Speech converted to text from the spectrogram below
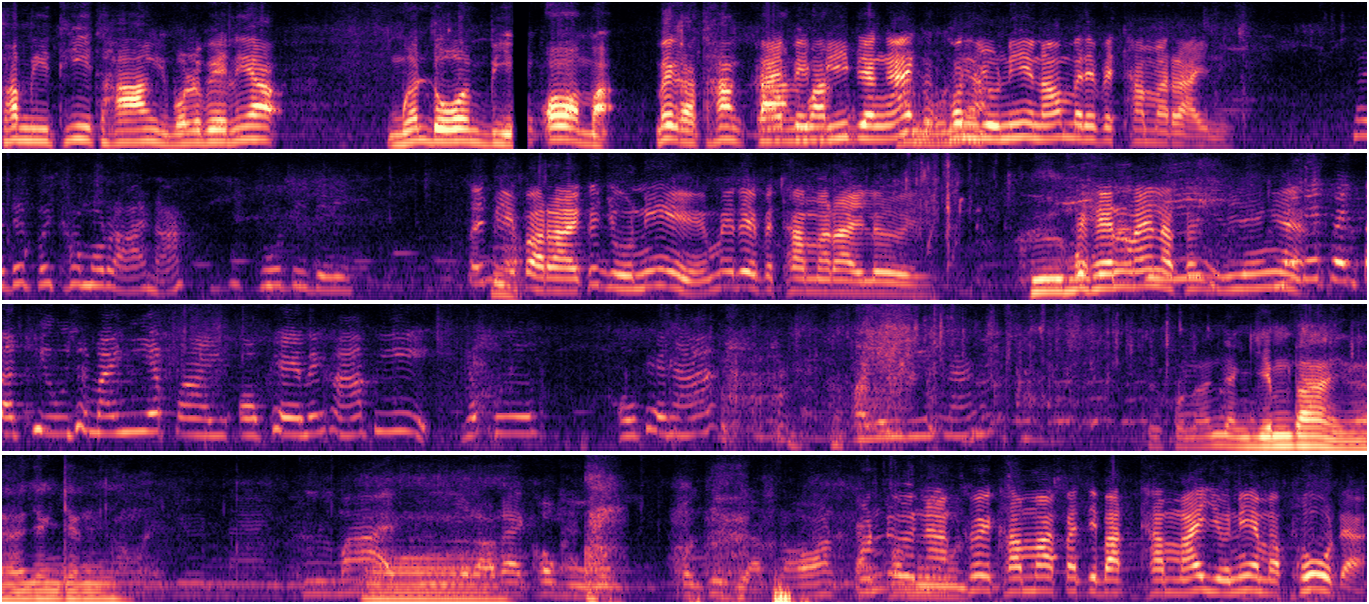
ถ้ามีที่ทางอยู่บริเวณเนี้ย เหมือนโดนบีบอ้อมอะไม่กระทั่งใครการไปวัดบีบยังไงก็คนอยู่นี่เนาะไม่ได้ไปทำอะไรนี่ ไม่ได้ไปทำอะไรนะพูดดีไม่บีบอะไรก็อยู่นี่ไม่ได้ไปทำอะไรเลยคือไม่เห็นไหมล่ะก็อยู่อย่างๆเงี้ไม่ยได้เป็นตะคริวใช่ไหมเงียบไป โอเคไหมคะพี่ ยกมือ โอเคนะเอายิ้มยิ้มๆนะ คือคนนั้นยังยิ้มได้นะฮะยังยัง คือไม่อ๋อ คือเราได้ข้อมูลคนที่เดือดร้อนคนอื่นน่ะเคยเข้ามาปฏิบัติทำไหมอยู่เนี่ยมาพูดอะ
